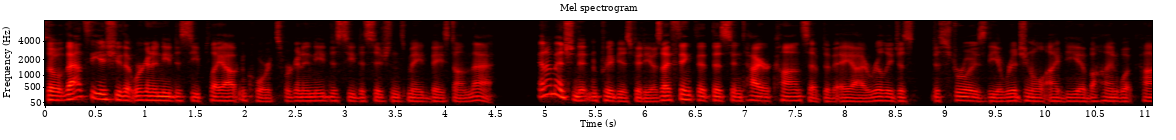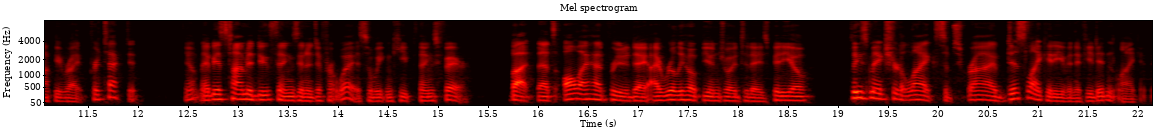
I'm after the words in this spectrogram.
So that's the issue that we're going to need to see play out in courts. We're going to need to see decisions made based on that. And I mentioned it in previous videos. I think that this entire concept of AI really just destroys the original idea behind what copyright protected. You know, maybe it's time to do things in a different way so we can keep things fair. But that's all I had for you today. I really hope you enjoyed today's video. Please make sure to like, subscribe, dislike it even if you didn't like it.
